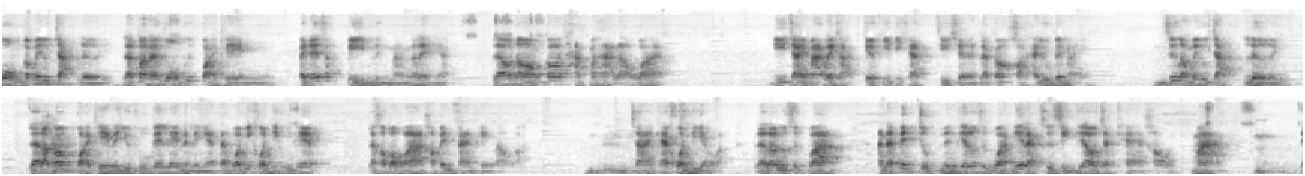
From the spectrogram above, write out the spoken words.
วงก็ไม่รู้จักเลย แล้วตอนนั้นวงเพิ่งปล่อยเพลงไปได้สักปีหนึ่งมั้งอะไรเงี้ย แล้วน้องก็ทักมาหาเราว่า ดีใจมากเลยค่ะ เจอพี่ที่แคททีเชิร์แล้วก็ขอถ่ายรูปได้ไหม ซึ่งเราไม่รู้จักเลย แล้วเราก็อ่าปล่อยเพลงใน YouTube เล่นๆอะไรเงี้ย แต่ว่ามีคนที่กรุงเทพ แล้วเขาบอกว่าเขาเป็นแฟนเพลงเราอะใช่แค่คนเดียวอะแล้วเรารู้สึกว่า อันนั้นเป็นจุดหนึ่งที่รู้สึกว่านี่แหละคือสิ่งที่เราจะแคร์เขามากอืมใน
